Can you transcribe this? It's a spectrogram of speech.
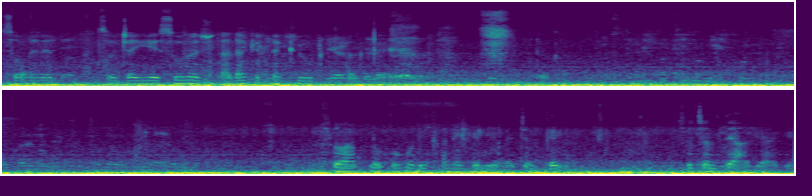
सो मैंने सोचा ये सूरज दादा कितने क्यूट लगते हैं। तो आप लोगों को दिखाने के लिए मैं जग गई। तो चलते आगे आगे।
